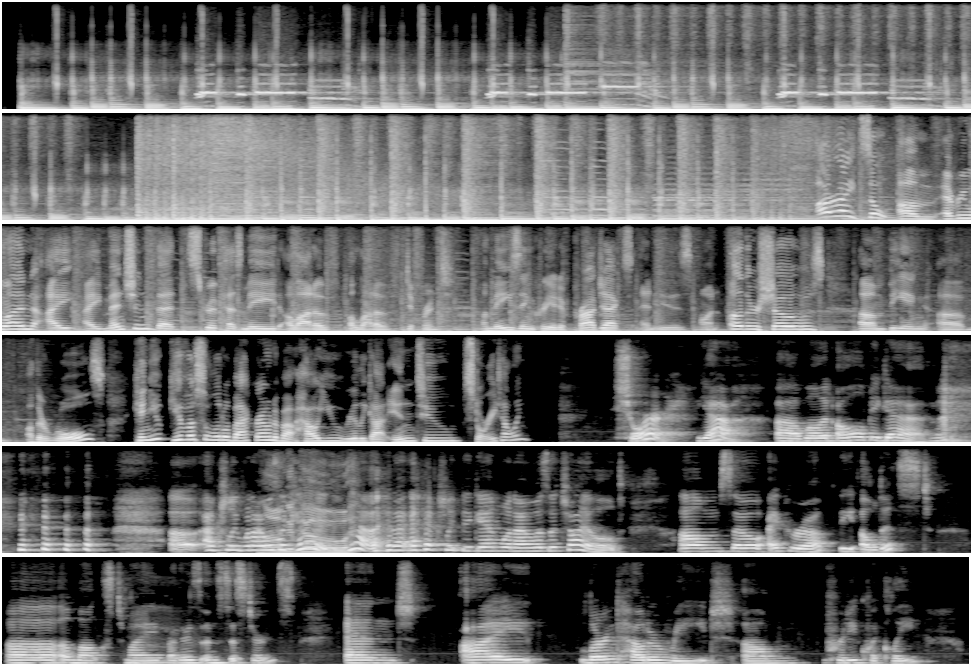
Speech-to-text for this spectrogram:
So um, everyone, I I mentioned that Scriv has made a lot of a lot of different amazing creative projects and is on other shows, um, being um, other roles. Can you give us a little background about how you really got into storytelling? Sure. Yeah. Uh, well, it all began. uh, actually, when I was Long a kid. Yeah, it actually began when I was a child. Um, so I grew up the eldest uh, amongst my Hmm. brothers and sisters, and I learned how to read um, pretty quickly.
